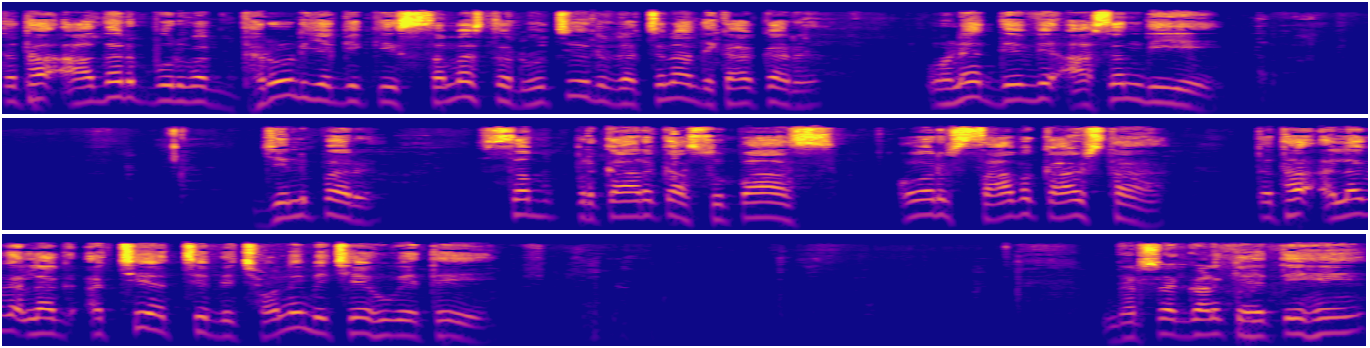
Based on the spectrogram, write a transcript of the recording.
तथा आदर पूर्वक धरुण यज्ञ की समस्त रुचि रचना दिखाकर उन्हें दिव्य आसन दिए, जिन पर सब प्रकार का सुपास और सावकाश था तथा अलग अलग अच्छे अच्छे बिछौने बिछे हुए थे। दर्शक गण कहते हैं,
